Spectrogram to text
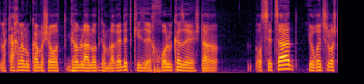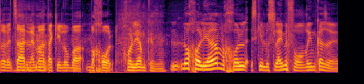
לקח לנו כמה שעות גם לעלות, גם לרדת, כי זה חול כזה, שאתה עושה צעד, יורד שלושת רבעי צעד למטה, כאילו בחול. חול ים כזה. לא חול ים, חול, כאילו סלעים מפוררים כזה,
